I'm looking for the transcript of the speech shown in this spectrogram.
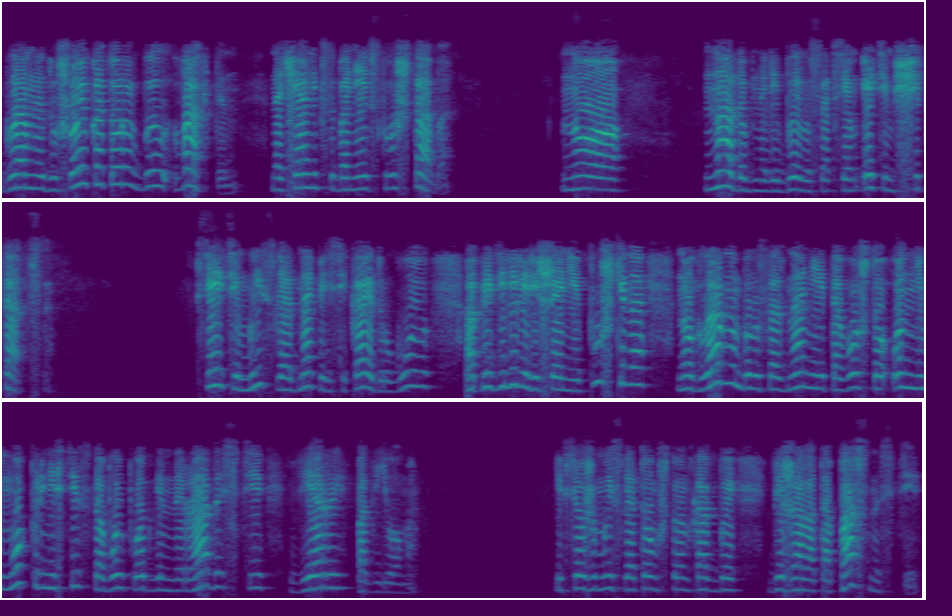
главной душою которых был Вахтен, начальник Сабанеевского штаба. Но надобно ли было со всем этим считаться? Все эти мысли, одна пересекая другую, определили решение Пушкина, но главным было сознание того, что он не мог принести с собой подлинной радости, веры, подъема. И все же мысль о том, что он как бы бежал от опасности,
